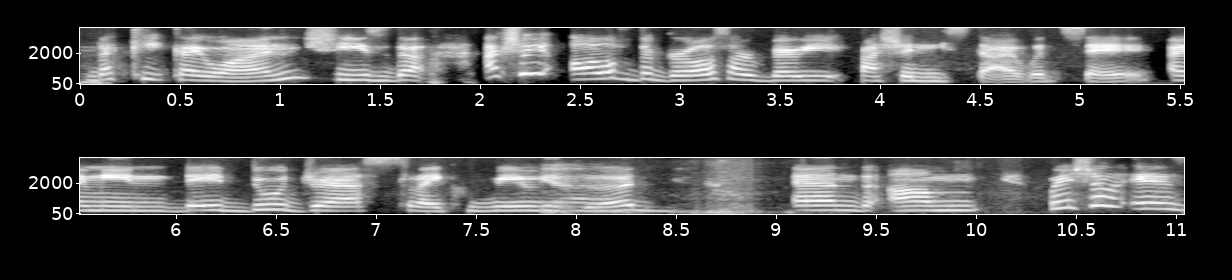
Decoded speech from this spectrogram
the kikay one. She's the actually all of the girls are very fashionista. I would say. I mean, they do dress like really Yeah. good, and um, Rachel is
